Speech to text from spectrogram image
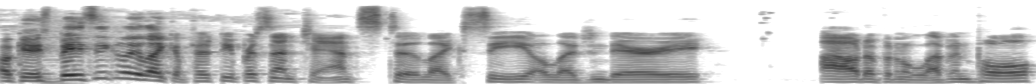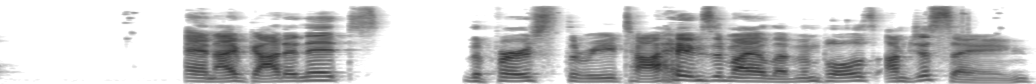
Okay, it's basically like a 50% chance to like see a legendary out of an 11 pull. And I've gotten it the first three times in my 11 pulls. I'm just saying.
